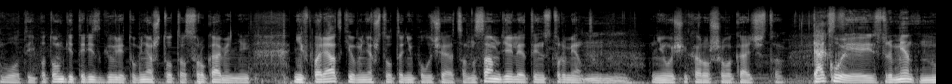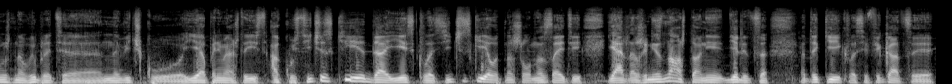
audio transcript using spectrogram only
Вот, и потом гитарист говорит, у меня что-то с руками не, не в порядке, у меня что-то не получается. На самом деле это инструмент Мгм. не очень хорошего качества. Какой инструмент нужно выбрать э, новичку? Я понимаю, что есть акустические, да, есть классические. Я вот нашел на сайте, я даже не знал, что они делятся на такие классификации.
